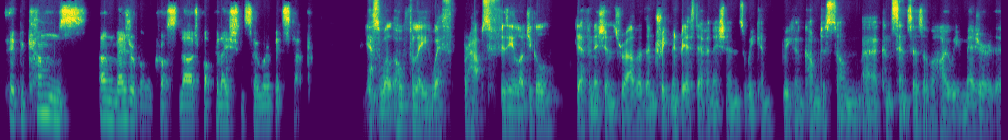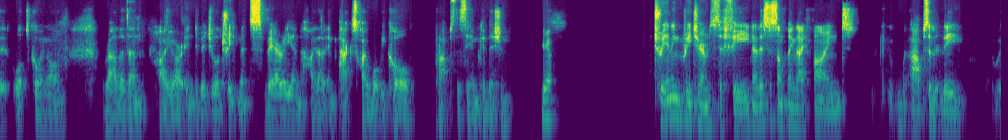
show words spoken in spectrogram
it becomes unmeasurable across large populations. So we're a bit stuck. Yes, well, hopefully, with perhaps physiological definitions rather than treatment-based definitions, we can we can come to some uh, consensus of how we measure the, what's going on, rather than how our individual treatments vary and how that impacts how what we call perhaps the same condition. Yeah. Training preterms to feed. Now, this is something that I find absolutely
